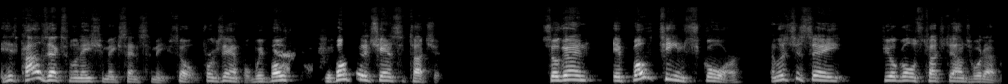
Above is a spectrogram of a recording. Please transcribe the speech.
his Kyle's explanation makes sense to me. So, for example, we both we both get a chance to touch it. So then, if both teams score, and let's just say field goals, touchdowns, whatever,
